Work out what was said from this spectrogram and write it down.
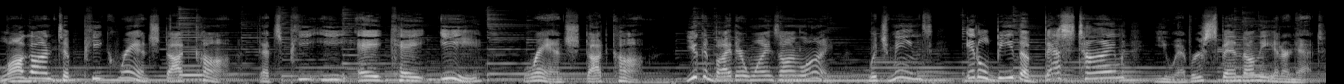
Log on to peakeranch.com. That's P E A K E ranch.com. You can buy their wines online which means it'll be the best time you ever spend on the internet.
